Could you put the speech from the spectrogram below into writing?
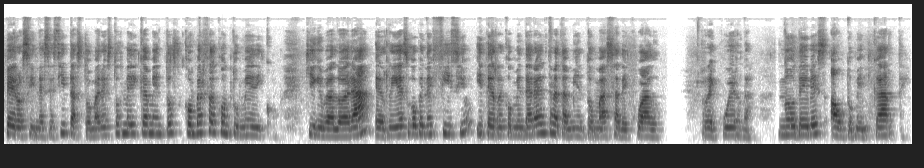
Pero si necesitas tomar estos medicamentos, conversa con tu médico, quien evaluará el riesgo-beneficio y te recomendará el tratamiento más adecuado. Recuerda, no debes automedicarte.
